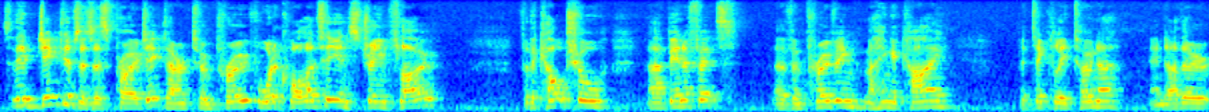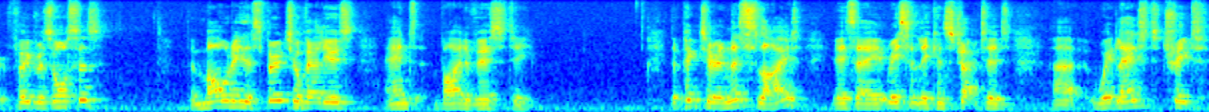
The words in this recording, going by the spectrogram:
So the objectives of this project are to improve water quality and stream flow, for the cultural uh, benefits of improving mahinga kai, particularly tuna and other food resources, the Māori, the spiritual values and biodiversity. The picture in this slide is a recently constructed uh, wetland to treat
